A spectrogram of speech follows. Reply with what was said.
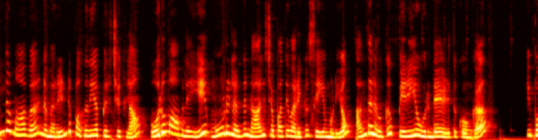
இந்த மாவை நம்ம ரெண்டு பகுதியாக பிரிச்சுக்கலாம். ஒரு மாவுலேயே மூணுலேருந்து நாலு சப்பாத்தி வரைக்கும் செய்ய முடியும். அந்த அளவுக்கு பெரிய உருண்டையாக எடுத்துக்கோங்க. இப்போ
